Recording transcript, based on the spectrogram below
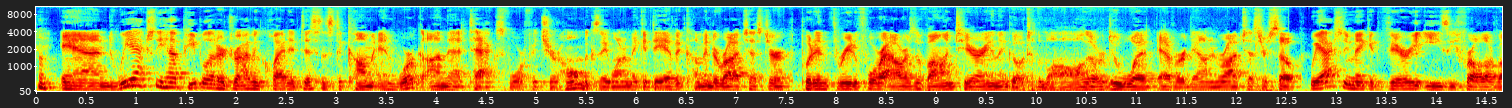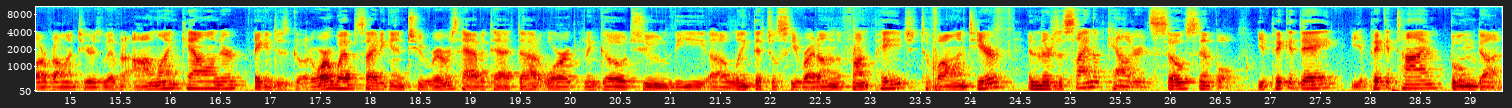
and we actually have people that are driving quite a distance to come and work on that tax forfeiture home because they want to make a day of it, come into Rochester, put in three to four hours of volunteering, and then go to the mall or do whatever down in Rochester. So we actually make it very easy for all of our volunteers. We have an online calendar. They can just go to our website again, two rivershabitat.org, and then go to the uh, link that you'll see right on the front page to volunteer. And there's a sign up calendar. It's so simple. You pick a day, you pick a time, boom, done.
